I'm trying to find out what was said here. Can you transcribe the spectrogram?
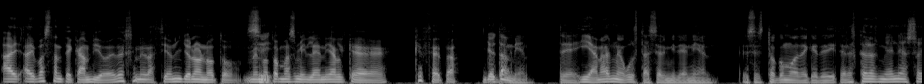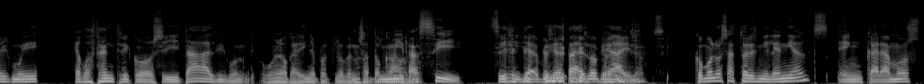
hay, hay bastante cambio ¿eh? de generación, yo lo noto. Me Sí. noto más millennial que, que Z. Yo también. Y además me gusta ser millennial. Es esto como de que te dicen, es que los millennials sois muy egocéntricos y tal. Y bueno, bueno, cariño, pues lo que nos ha tocado. mira, ¿no? sí. Sí, ya, pues ya está, es lo que hay, ¿no? Sí. ¿Cómo los actores millennials encaramos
